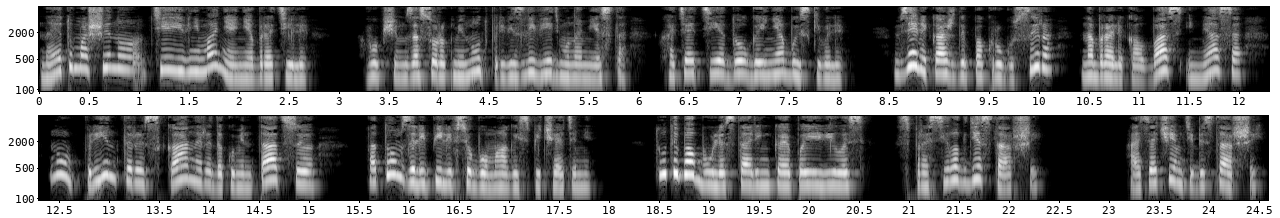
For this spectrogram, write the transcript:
На эту машину те и внимания не обратили. В общем, за сорок минут привезли ведьму на место, хотя те долго и не обыскивали. Взяли каждый по кругу сыра, набрали колбас и мясо, ну, принтеры, сканеры, документацию. Потом залепили все бумагой с печатями. Тут и бабуля старенькая появилась. Спросила, где старший. «А зачем тебе старший?»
